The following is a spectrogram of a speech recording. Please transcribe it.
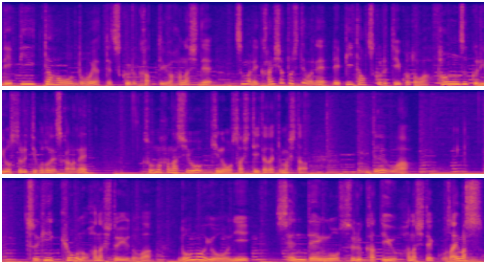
リピーターをどうやって作るかっていう話でつまり会社としてはねリピーターを作るっていうことはファン作りをするっていうことですからね。その話を昨日させていただきましたでは次今日の話というのはどのように宣伝をするかという話でございます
